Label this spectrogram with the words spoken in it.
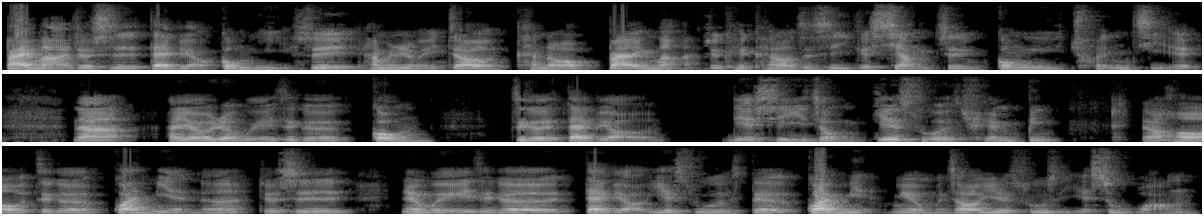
白马就是代表公义，所以他们认为只要看到白马就可以看到这是一个象征公义纯洁。那还有认为这个公这个代表。也是一种耶稣的权柄，然后这个冠冕呢，就是认为这个代表耶稣的冠冕，因为我们知道耶稣也是王。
